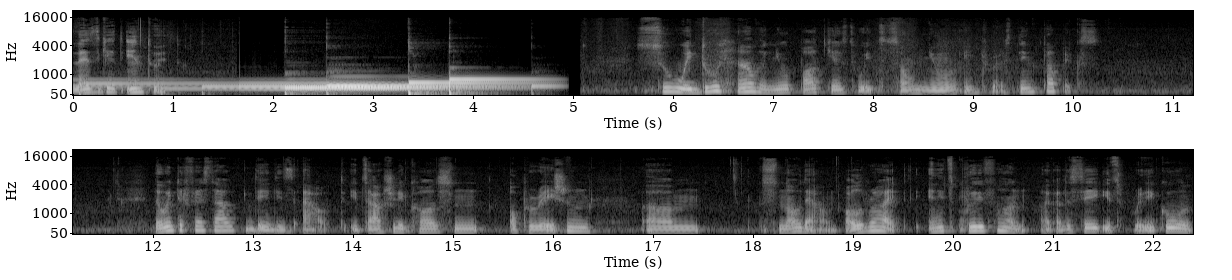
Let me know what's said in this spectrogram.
Let's get into it. So, we do have a new podcast with some new interesting topics. The Winterfest update is out. It's actually called Sn- Operation um, Snowdown. Alright, and it's pretty fun. I gotta say, it's pretty cool.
